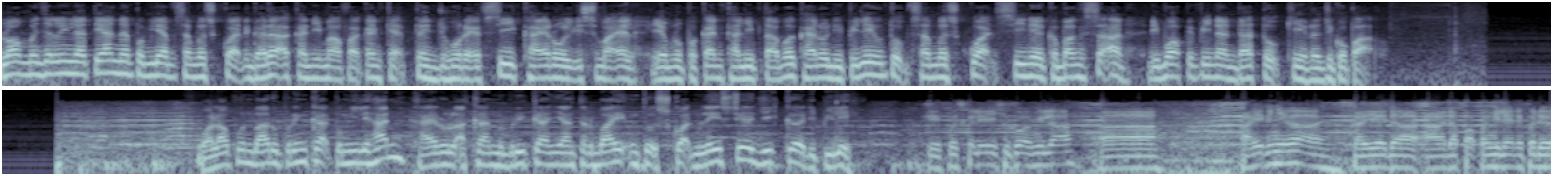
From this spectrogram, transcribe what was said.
Peluang menjalani latihan dan pemilihan bersama skuad negara akan dimanfaatkan Kapten Johor FC Khairul Ismail yang merupakan kali pertama Khairul dipilih untuk bersama skuad senior kebangsaan di bawah pimpinan Datuk K. Rajagopal. Walaupun baru peringkat pemilihan, Khairul akan memberikan yang terbaik untuk skuad Malaysia jika dipilih. Okay, first kali syukur Alhamdulillah. Uh, akhirnya lah, saya dah uh, dapat panggilan daripada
